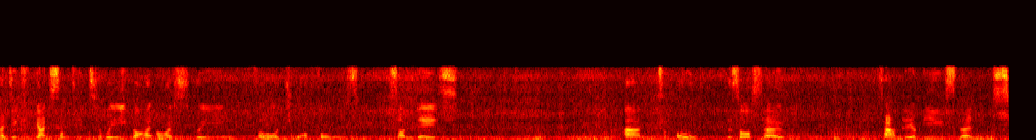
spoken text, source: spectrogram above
And you can get something eat like ice cream, fudge, waffles, sundaes. And oh, there's also family amusements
